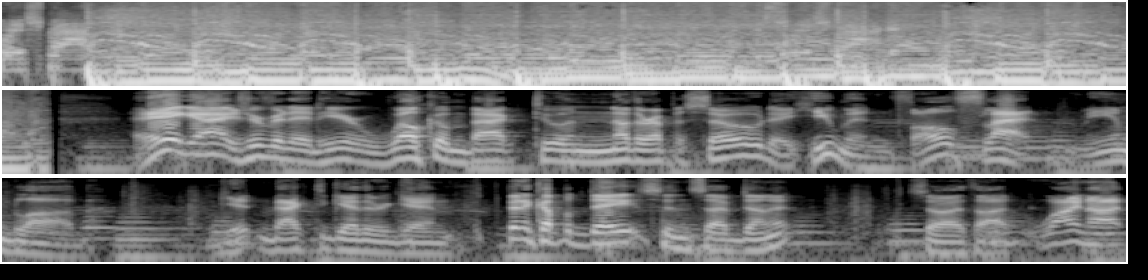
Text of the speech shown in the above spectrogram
Switchback. Switchback. Hey guys, Rivethead here. Welcome back to another episode of Human Fall Flat. Me and Blob getting back together again. It's been a couple days since I've done it, so I thought, why not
